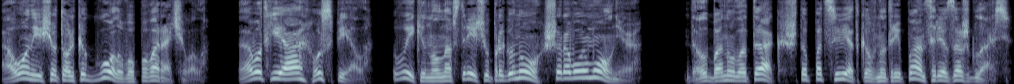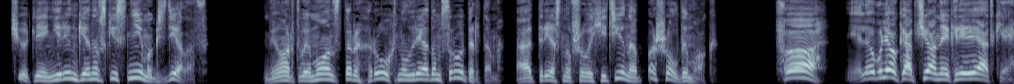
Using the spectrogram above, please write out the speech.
а он еще только голову поворачивал. А вот я успел. Выкинул навстречу прыгуну шаровую молнию. Долбануло так, что подсветка внутри панциря зажглась, чуть ли не рентгеновский снимок сделав. Мертвый монстр рухнул рядом с Рупертом, а от треснувшего хитина пошел дымок. «Фу, не люблю копченые креветки!»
